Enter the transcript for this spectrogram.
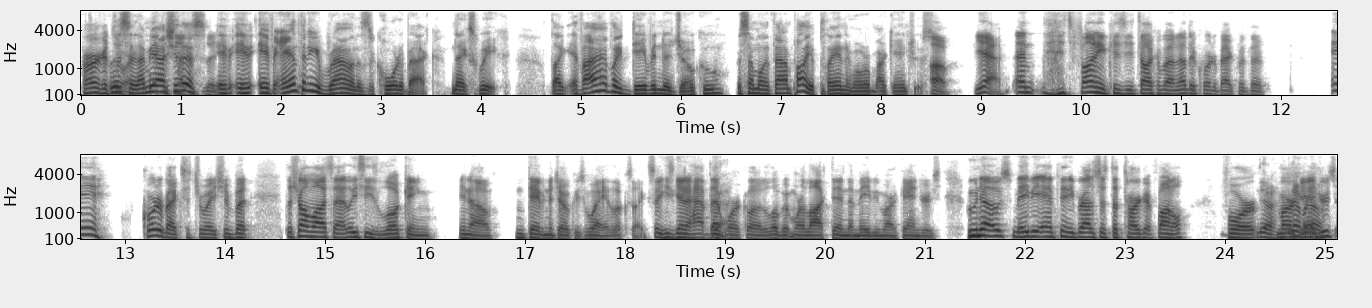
purgatory. Listen, let me ask you this: if, if if Anthony Brown is the quarterback next week, like if I have like David Njoku or something like that, I'm probably playing him over Mark Andrews. Oh, yeah. And it's funny because you talk about another quarterback with a eh, quarterback situation, but Deshaun Watson, at least he's looking, you know, David Njoku's way, it looks like. So he's going to have that Yeah. workload a little bit more locked in than maybe Mark Andrews. Who knows? Maybe Anthony Brown's just a target funnel for Yeah, Mark never know. Andrews.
